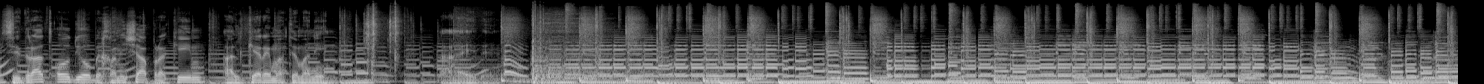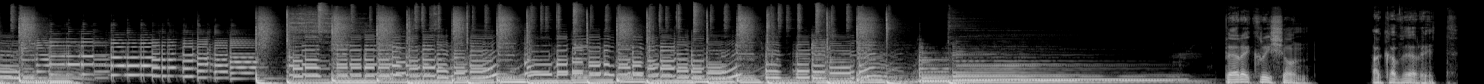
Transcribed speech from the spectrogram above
סדרת אודיו בחמישה פרקים על כרם התימנים. היידה. פרק ראשון, הכוורת,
